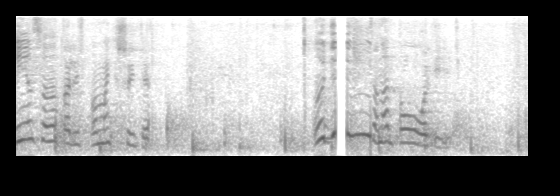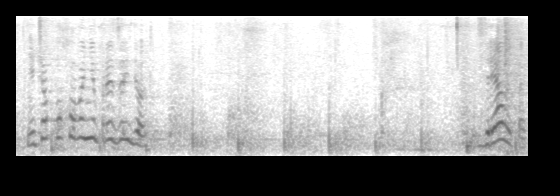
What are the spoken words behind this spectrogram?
Денис Анатольевич, помашите. Ну, Денис Анатольевич. Ничего плохого не произойдет. Зря вы так.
